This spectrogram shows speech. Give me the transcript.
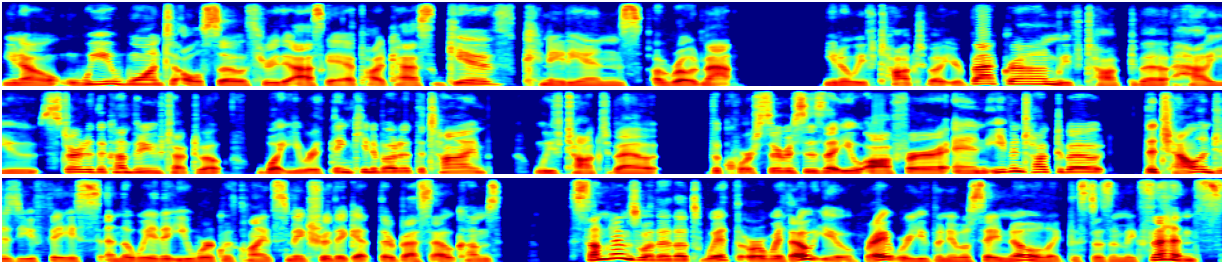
you know, we want to also through the Ask AI podcast give Canadians a roadmap. You know, we've talked about your background, we've talked about how you started the company, we've talked about what you were thinking about at the time, we've talked about the core services that you offer and even talked about the challenges you face and the way that you work with clients to make sure they get their best outcomes. Sometimes whether that's with or without you, right? Where you've been able to say no, like this doesn't make sense.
